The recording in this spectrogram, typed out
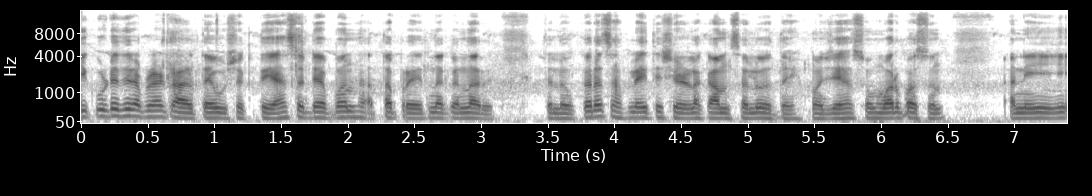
ती कुठेतरी आपल्याला टाळता येऊ शकते. यासाठी आपण आता प्रयत्न करणार आहे. तर लवकरच आपल्या इथे शेडला काम चालू होतं आहे. म्हणजे ह्या सोमवारपासून. आणि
